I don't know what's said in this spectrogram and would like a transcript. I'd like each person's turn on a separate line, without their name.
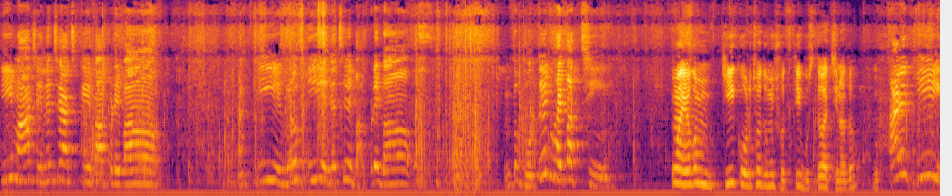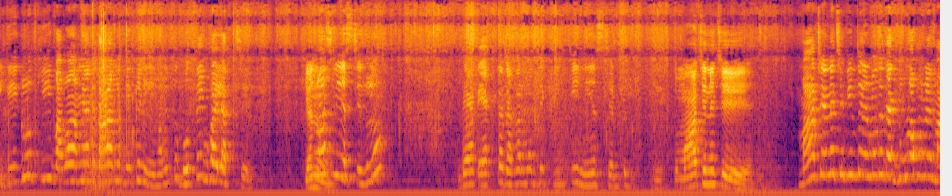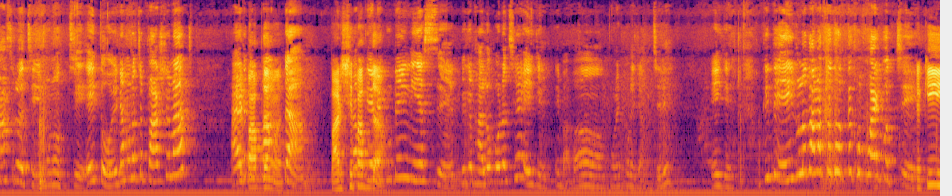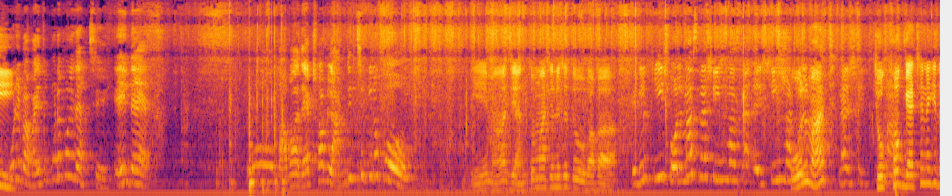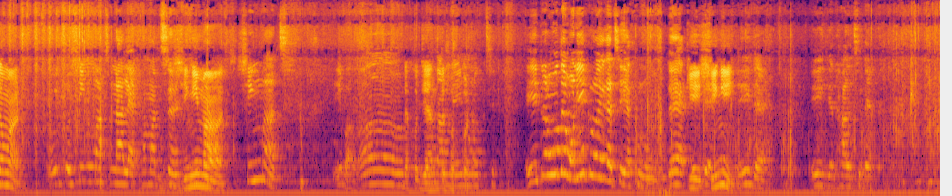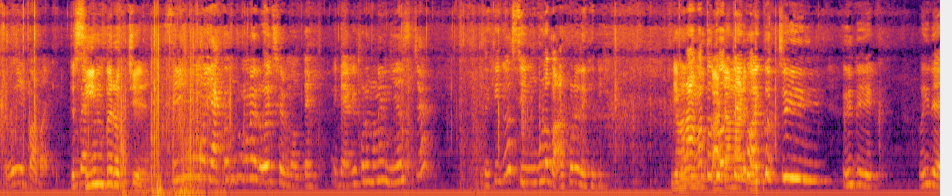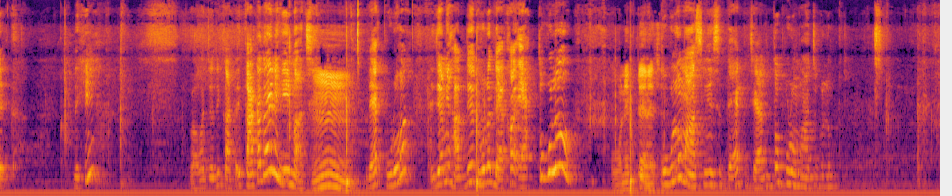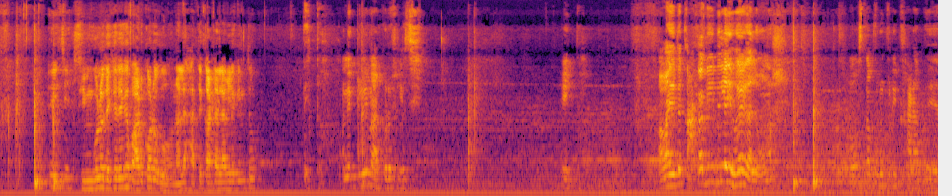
কি মাছ এনেছে আজকে? বাপরে বাপ। আর কি? এগুলো কি এনেছে? বাপরে বাপ। আমি তো ধরতেই ভয় পাচ্ছি।
তোমা এরকম কি করছ তুমি সত্যি বুঝতে পারছি না তো।
আরে কি? এগুলো কি? বাবা আমি আগে দাঁড়া আমি দেখে নিই। আমি তো ধরতেই ভয় লাগছে।
কেন?
মাছ নিয়ে এসছে এগুলো? দেখ একটা জায়গার মধ্যে কি কি নিয়ে এসছে আমি তো
মাছ এনেছে।
মাছ এনেছে কিন্তু এর মধ্যে দেখ দু রকমের রয়েছে মনে হচ্ছে। এই তো এটা মনে হচ্ছে পার্শে মাছ আর এটা
পাবদা পার্শে পাবদা।
নিয়ে এসছে। একদিকে ভালো করেছে এই যে এ বাবা পড়ে পড়ে যাচ্ছে রে। এই যে কিন্তু এইগুলো তো আমার তো ধরতে খুব ভয় করছে।
এটা কি?
ওরে বাবা এই তো পড়ে পড়ে যাচ্ছে। এই দেখ। ও বাবা দেখ সব লাভ দিচ্ছে কীরকম।
এ মা জ্যান্ত মাছ এনেছে তো বাবা।
এগুলো কি শোল মাছ না শিং মাছ? এই শিং মাছ।
শোল মাছ?
না
চোখ। ফোক গেছে নাকি তোমার?
তো শিং মাছ না লেখা মাছ
শিঙি মাছ।
শিং মাছ। এ বাবা
দেখো জ্যান্ত সবকটা।
এইটার মধ্যে অনেক রয়ে গেছে এখনও। দেখ
কি, শিঙি?
এই দেখ এই যে ঢালছে দেখ। ওই বাবা
তো সিম বেরোচ্ছে।
শিং ওই একটা দুটো মনে রয়েছে এর মধ্যে। এই ব্যাগে করে মনে নিয়ে এসছে। দেখি গো সিমগুলো বার করে রেখে দিই। আমার তো ধরতে ভয় করছি। ওই দেখ ওই দেখ। দেখি। বাবা যদি কাটা কাটা দেয় নাকি এই মাছ?
হুম।
দেখ পুরো এই যে আমি হাত দিয়ে ধরে দেখা এতগুলো?
অনেকটা এনেছে।
এতগুলো মাছ নিয়েছে দেখ জ্যান্ত পুরো মাছগুলো। এই যে।
সিমগুলো দেখে দেখে বার করো গো নালে হাতে কাটা লাগলে কিন্তু।
এই তো অনেকগুলোই বার করে ফেলেছি। এই তো। আবার এতে কাটা দিয়ে দিলেই হয়ে গেল আমার অবস্থা পুরোপুরি খারাপ হয়ে যাবে।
